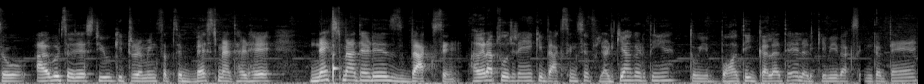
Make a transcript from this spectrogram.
So I would suggest you कि ट्रिमिंग सबसे बेस्ट मेथड है mensaje next method is waxing अगर आप सोच रहे हैं कि वैक्सिंग सिर्फ़ लड़कियाँ करती हैं तो ये बहुत ही गलत है। लड़के भी वैक्सिंग करते हैं।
